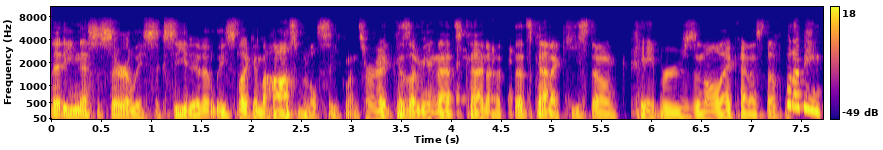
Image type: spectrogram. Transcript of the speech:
that he necessarily succeeded at least like in the hospital sequence right? Because i mean that's kind of that's kind of keystone capers and all that kind of stuff. But i mean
